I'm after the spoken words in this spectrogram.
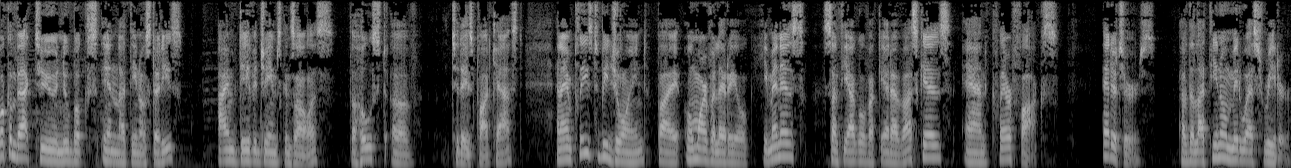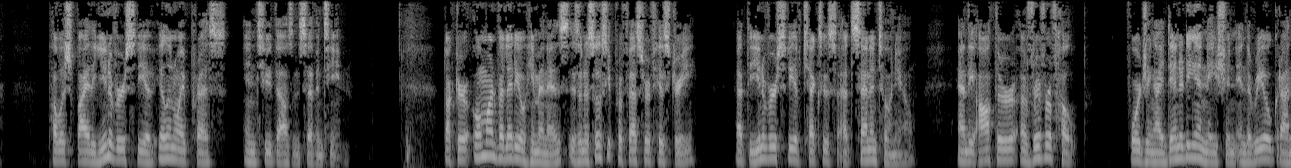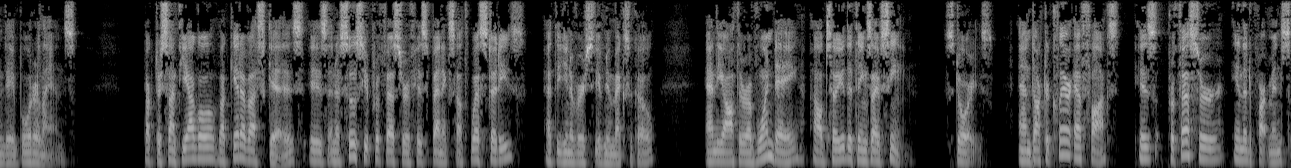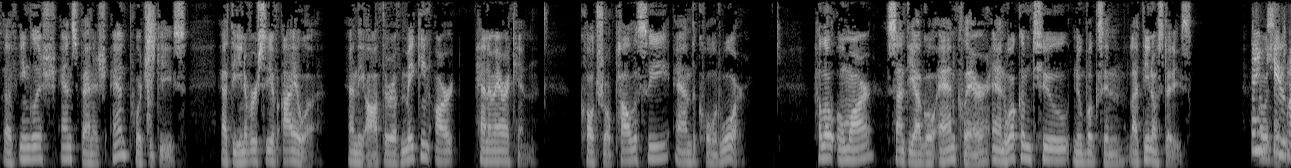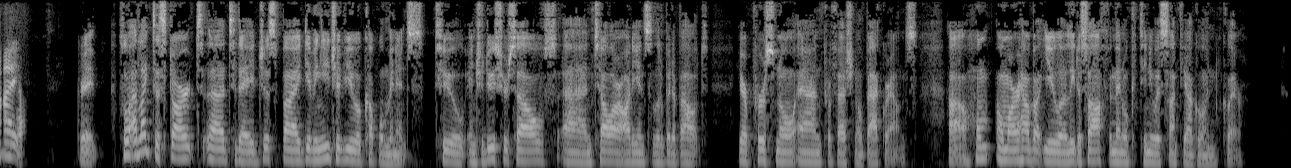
Welcome back to New Books in Latino Studies. I'm David James Gonzalez, the host of today's podcast, and I am pleased to be joined by Omar Valerio Jimenez, Santiago Vaquera Vasquez, and Claire Fox, editors of the Latino Midwest Reader, published by the University of Illinois Press in 2017. Dr. Omar Valerio Jimenez is an associate professor of history at the University of Texas at San Antonio and the author of River of Hope, Forging Identity and Nation in the Rio Grande Borderlands. Dr. Santiago Vaquera Vasquez is an associate professor of Hispanic Southwest Studies at the University of New Mexico and the author of One Day, I'll Tell You the Things I've Seen, Stories. And Dr. Claire F. Fox is professor in the departments of English and Spanish and Portuguese at the University of Iowa and the author of Making Art Pan American, Cultural Policy and the Cold War. Hello, Omar, Santiago, and Claire, and welcome to New Books in Latino Studies. Thank you. Hi. Great. So I'd like to start uh, today just by giving each of you a couple minutes to introduce yourselves and tell our audience a little bit about your personal and professional backgrounds. Uh, Omar, how about you uh, lead us off, and then we'll continue with Santiago and Claire.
